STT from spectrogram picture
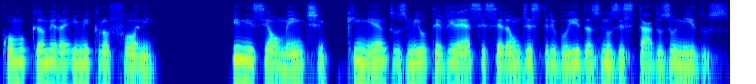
como câmera e microfone. Inicialmente, 500 mil TVS serão distribuídas nos Estados Unidos.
